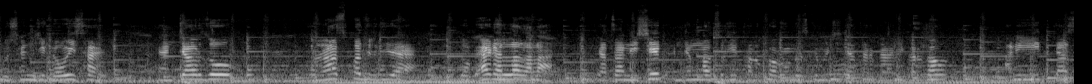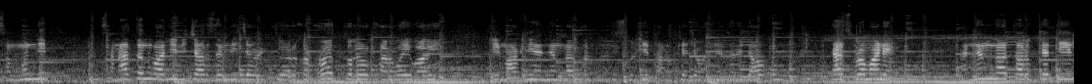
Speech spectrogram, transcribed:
भूषणजी गवई साहेब यांच्यावर जो घृणास्पदरित्या जो भॅड हल्ला झाला त्याचा निषेध अंजनगाव सुरजी तालुका काँग्रेस कमिटीच्या तर्फे आम्ही करत आहोत. आणि त्या संबंधित सनातनवादी विचारसरणीच्या व्यक्तीवर कठोरात कठोर कारवाई व्हावी ही मागणी अंजनगाव सुरजी तालुक्याच्या वतीने करीत आहोत त्याचप्रमाणे अंजनगाव तालुक्यातील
